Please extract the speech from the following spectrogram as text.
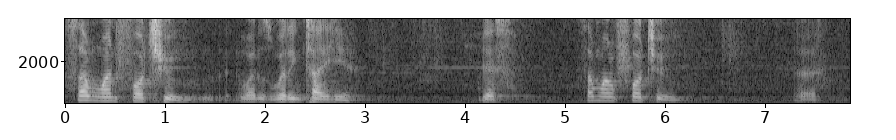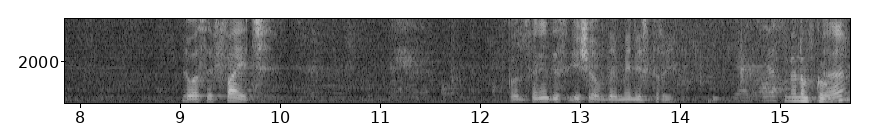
Someone fought you. What is wearing tie here? Yes. Someone fought you. Uh, there was a fight concerning this issue of the ministry. Yes, yes, man of God. Huh?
